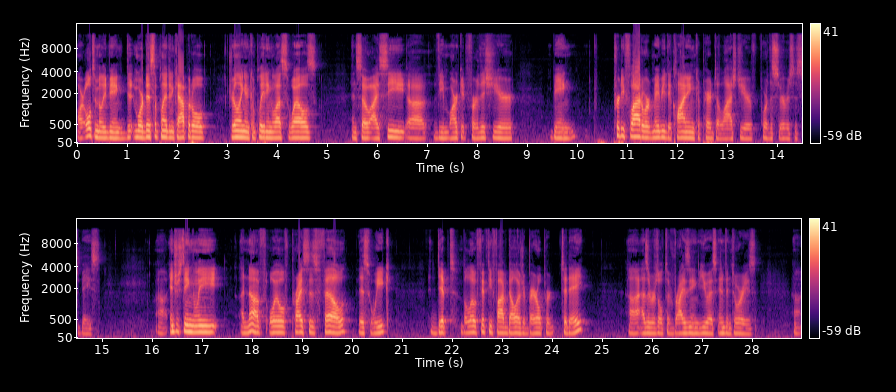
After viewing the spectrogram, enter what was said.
are ultimately being more disciplined in capital, drilling and completing less wells, and so I see uh, the market for this year being pretty flat or maybe declining compared to last year for the services space. Uh, interestingly enough, oil prices fell this week, dipped below $55 a barrel per today uh, as a result of rising U.S. inventories. Uh,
